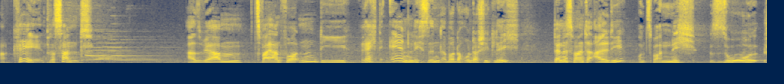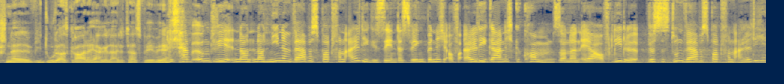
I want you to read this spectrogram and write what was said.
Okay, interessant. Also wir haben zwei Antworten, die recht ähnlich sind, aber doch unterschiedlich. Dennis meinte Aldi. Und zwar nicht so schnell, wie du das gerade hergeleitet hast, WW. Ich habe irgendwie noch, noch nie einen Werbespot von Aldi gesehen, deswegen bin ich auf Aldi gar nicht gekommen, sondern eher auf Lidl. Wüsstest du einen Werbespot von Aldi?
